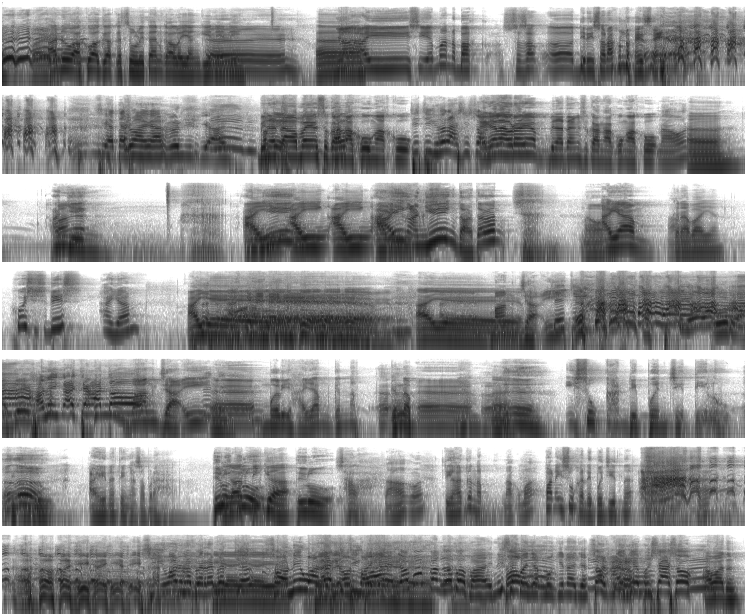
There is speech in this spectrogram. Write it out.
Aduh, aku agak kesulitan kalau yang gini nih. Eh, Eh, Ya ai si emang nebak sesat eh, diri seorang bahasa. Si eta doa kikian. Binatang apa yang suka ngaku-ngaku? Cicing heula si Eh soalnya. kan orangnya binatang yang suka ngaku-ngaku. Naon? eh, Anjing. Aing, aing, aing, Aing aing. anjing, tak kan? Ayam. Kenapa ya? Who is this? Ayam. Ayem. Ayem. Mang Jai. Cicing heula. Sani kacang atuh. Mang Jai meuli hayam genep. Genep. Heeh. Isukan dipencit tilu. Ayeuna tinggal sabaraha? Tilu, Tinggal tilu. tiga. Tilu. Salah. Nah, kumaha? Tinggal genep. Nah, kumaha? Pan isu kan dipejitna. Oh iya iya iya. Si Iwan Iya, ya. iya, iya. Sony on cicing fire. wae. Gak apa-apa, gak apa-apa. Ini Sok. sebanyak mungkin aja. Sok aja bisa sok. Apa tuh?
